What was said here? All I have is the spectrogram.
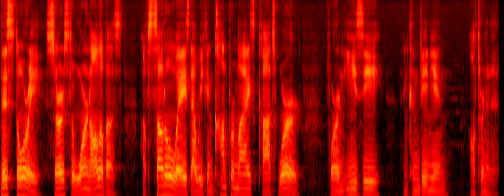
This story serves to warn all of us of subtle ways that we can compromise God's word for an easy and convenient alternative.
